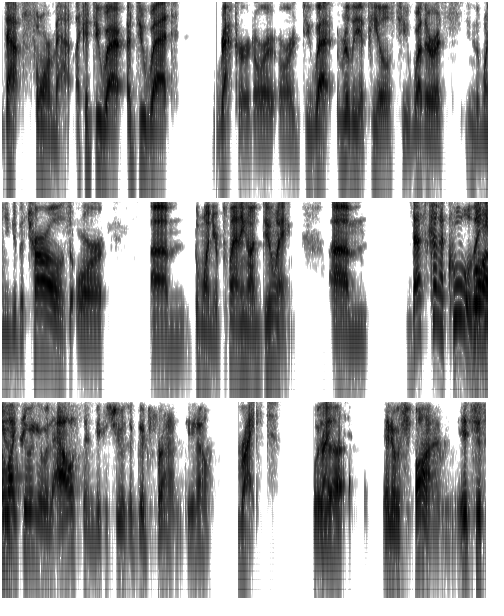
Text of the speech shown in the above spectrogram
that format, like a duet a duet record or or a duet really appeals to you, whether it's the one you did with Charles or um, the one you're planning on doing. Um, that's kind of cool. Well, I like doing it with Allison because she was a good friend. You know, right. with Right. uh, and it was fun. It's just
